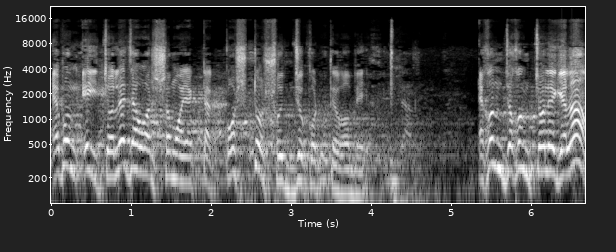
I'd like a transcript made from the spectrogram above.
এবং এই চলে যাওয়ার সময় একটা কষ্ট সহ্য করতে হবে। এখন যখন চলে গেলাম,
